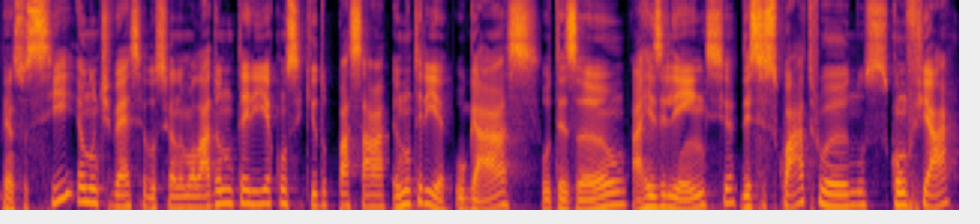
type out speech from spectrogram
penso, se eu não tivesse a Luciana ao meu lado, eu não teria conseguido passar, eu não teria o gás, o tesão, a resiliência desses quatro anos, confiar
